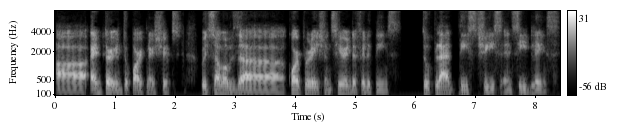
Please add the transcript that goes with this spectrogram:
uh, enter into partnerships with some of the corporations here in the Philippines to plant these trees and seedlings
